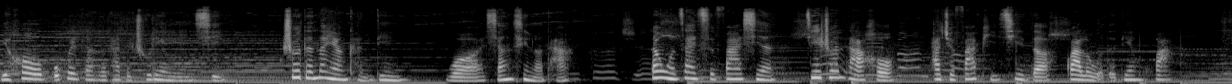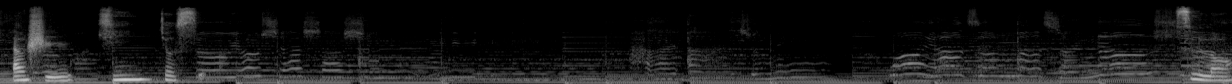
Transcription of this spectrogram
以后不会再和他的初恋联系，说的那样肯定，我相信了他。当我再次发现揭穿他后，他却发脾气的挂了我的电话，当时心就死了。四楼。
